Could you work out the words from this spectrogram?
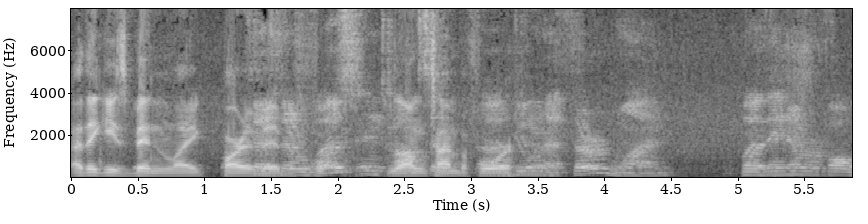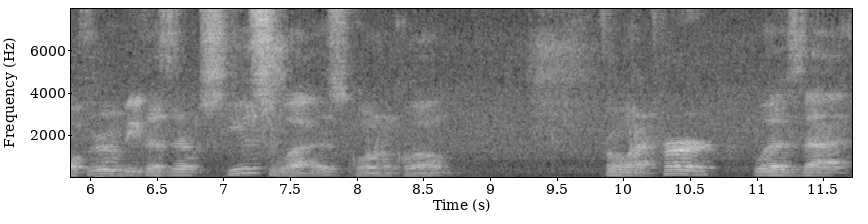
I think he's been like part of it there before, was in long of, time uh, before. doing a third one, but they never follow through because their excuse was, quote unquote, from what I've heard, was that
